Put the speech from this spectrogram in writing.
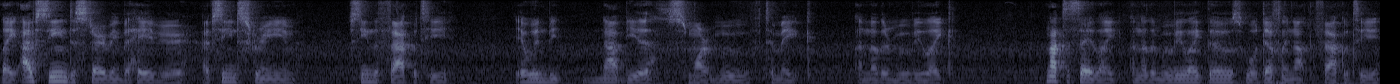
like I've seen disturbing behavior. I've seen Scream. I've seen The Faculty. It wouldn't be not be a smart move to make another movie like, not to say like another movie like those. Well, definitely not The Faculty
